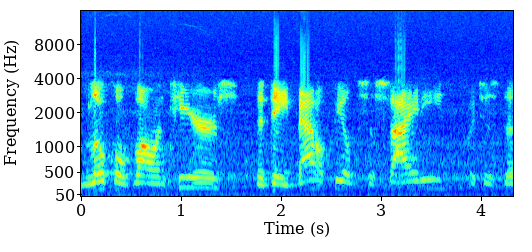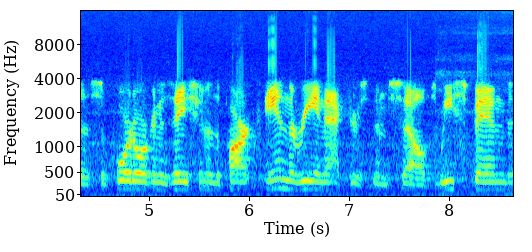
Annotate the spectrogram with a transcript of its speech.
local volunteers, the Dade Battlefield Society, which is the support organization of the park, and the reenactors themselves. We spend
